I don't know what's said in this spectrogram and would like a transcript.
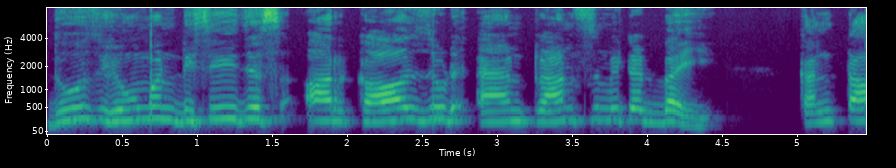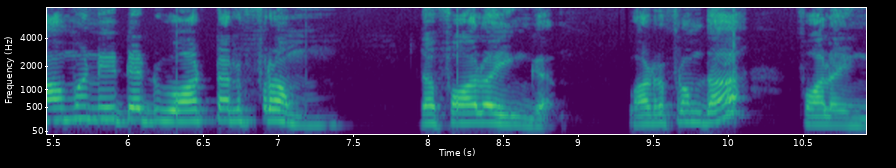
those human diseases are caused and transmitted by contaminated water from the following water from the following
